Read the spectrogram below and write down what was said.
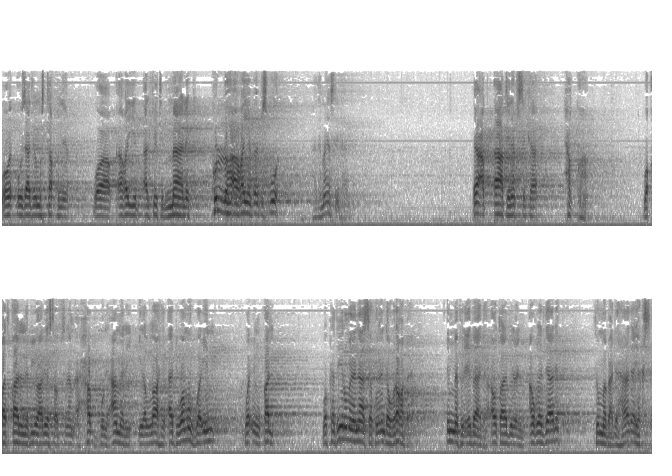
وزاد المستقنع وأغيب ألفية بن مالك كلها أغيب بأسبوع. هذا ما يصير. هذا أعط نفسك حقها. وقد قال النبي عليه الصلاة والسلام أحب العمل إلى الله أدومه وإن وإن قل. وكثير من الناس يكون عنده رغبة إما في العبادة أو طلب العلم أو غير ذلك ثم بعد هذا يكسل.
